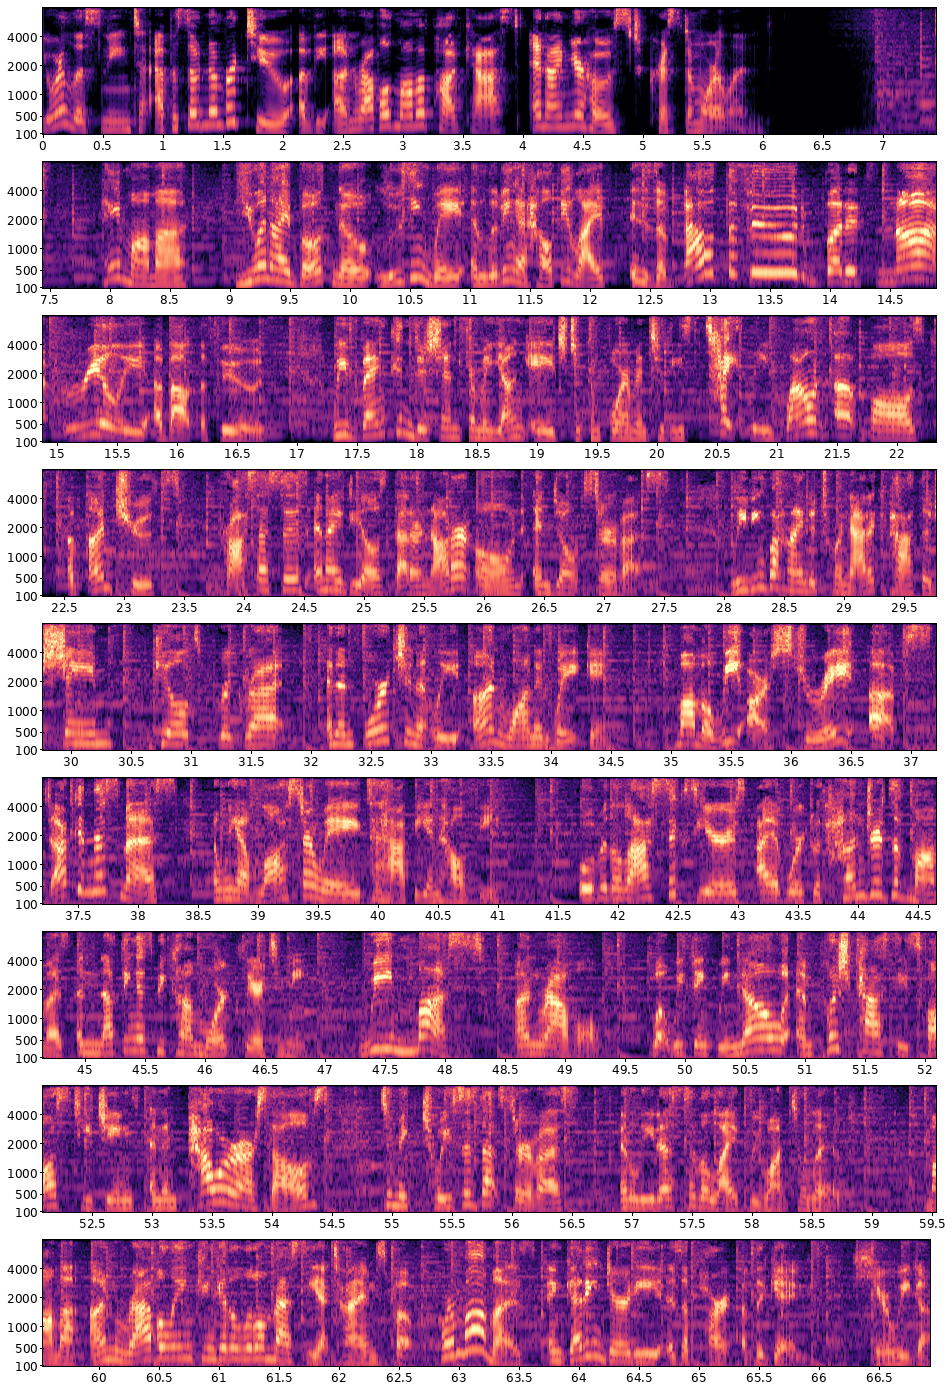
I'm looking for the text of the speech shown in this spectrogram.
You're listening to episode number two of the Unraveled Mama podcast, and I'm your host, Krista Moreland. Hey, Mama. You and I both know losing weight and living a healthy life is about the food, but it's not really about the food. We've been conditioned from a young age to conform into these tightly wound up balls of untruths, processes, and ideals that are not our own and don't serve us leaving behind a tornadic path of shame, guilt, regret, and unfortunately, unwanted weight gain. Mama, we are straight up stuck in this mess and we have lost our way to happy and healthy. Over the last six years, I have worked with hundreds of mamas and nothing has become more clear to me. We must unravel what we think we know and push past these false teachings and empower ourselves to make choices that serve us and lead us to the life we want to live. Mama, unraveling can get a little messy at times, but we're mamas, and getting dirty is a part of the gig. Here we go.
